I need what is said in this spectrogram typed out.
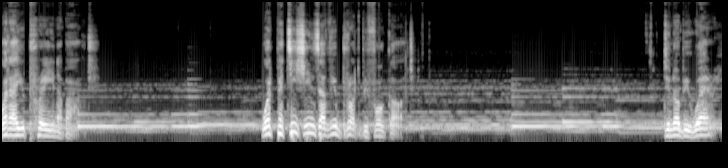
What are you praying about? What petitions have you brought before God? Do not be weary.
